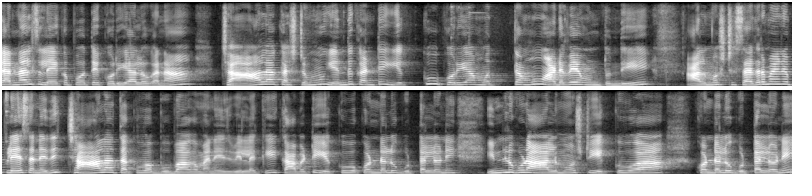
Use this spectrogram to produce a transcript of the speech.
టర్నల్స్ లేకపోతే కొరియాలో గన చాలా కష్టము. ఎందుకంటే ఎక్కువ కొరియా మొత్తము అడవే ఉంటుంది. ఆల్మోస్ట్ సదరమైన ప్లేస్ అనేది చాలా తక్కువ భూభాగం అనేది వీళ్ళకి. కాబట్టి ఎక్కువ కొండలు గుట్టల్లోనే ఇండ్లు కూడా ఆల్మోస్ట్ ఎక్కువ కొండలు గుట్టల్లోనే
